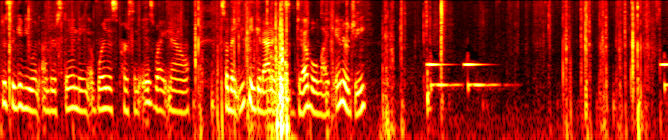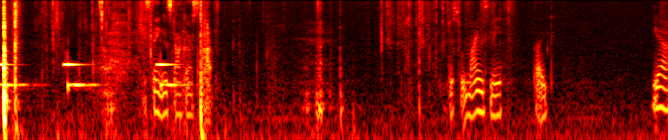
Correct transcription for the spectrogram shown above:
Just to give you an understanding of where this person is right now, so that you can get out of this devil like energy. This thing is not going to stop. just reminds me like yeah.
